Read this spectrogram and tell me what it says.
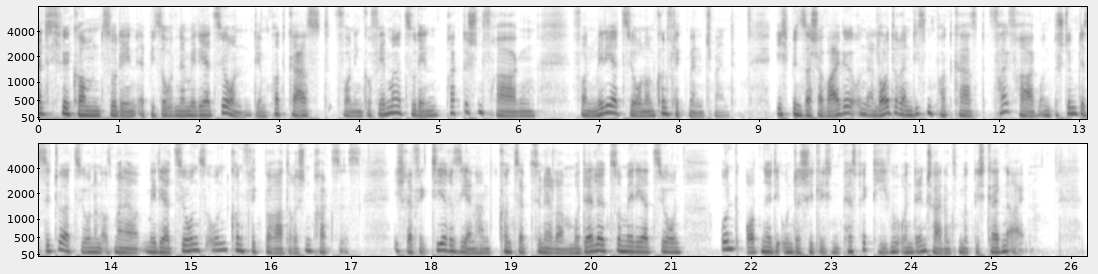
Herzlich willkommen zu den Episoden der Mediation, dem Podcast von Inkofema zu den praktischen Fragen von Mediation und Konfliktmanagement. Ich bin Sascha Weigel und erläutere in diesem Podcast Fallfragen und bestimmte Situationen aus meiner Mediations- und konfliktberaterischen Praxis. Ich reflektiere sie anhand konzeptioneller Modelle zur Mediation und ordne die unterschiedlichen Perspektiven und Entscheidungsmöglichkeiten ein.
